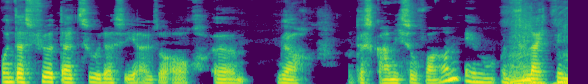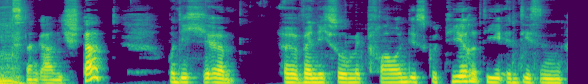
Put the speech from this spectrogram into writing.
und das führt dazu, dass sie also auch, ähm, ja, das gar nicht so wahrnehmen und mhm. vielleicht findet es mhm. dann gar nicht statt. Und ich, äh, äh, wenn ich so mit Frauen diskutiere, die in diesen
